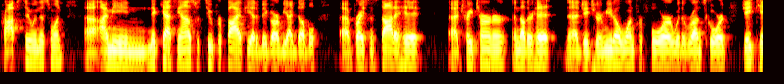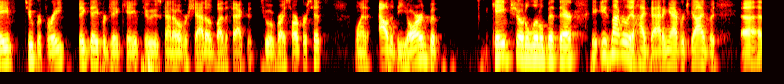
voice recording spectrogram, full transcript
props to in this one. Uh, I mean, Nick Castellanos was two for five. He had a big RBI double. Uh, Bryson Stott a hit. Uh, Trea Turner, another hit. Uh, JT Realmuto, one for four with a run scored. Jake Cave, two for three. Big day for Jake Cave, too. He was kind of overshadowed by the fact that two of Bryce Harper's hits went out of the yard, but Cave showed a little bit there. He's not really a high batting average guy, but uh,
